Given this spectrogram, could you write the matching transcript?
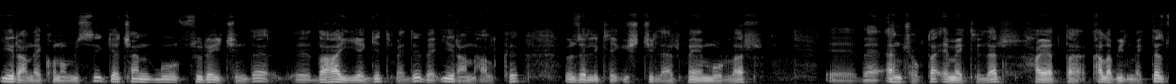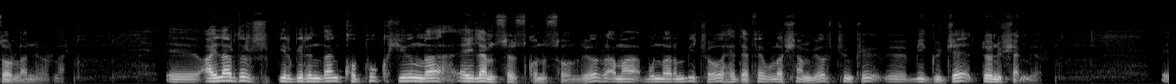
İran ekonomisi geçen bu süre içinde e, daha iyiye gitmedi ve İran halkı özellikle işçiler, memurlar e, ve en çok da emekliler hayatta kalabilmekte zorlanıyorlar. E, aylardır birbirinden kopuk yığınla eylem söz konusu oluyor ama bunların birçoğu hedefe ulaşamıyor çünkü e, bir güce dönüşemiyor. E,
